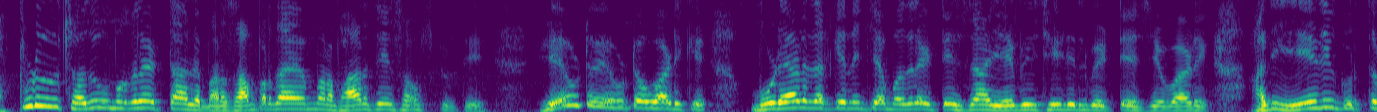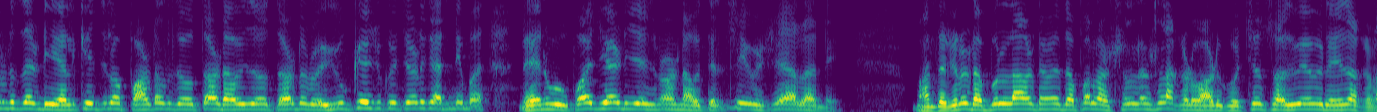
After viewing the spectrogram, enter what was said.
అప్పుడు చదువు మొదలెట్టాలి మన సాంప్రదాయం మన భారతీయ సంస్కృతి. ఏమిటో ఏమిటో వాడికి మూడేళ్ళ దగ్గర నుంచే మొదలెట్టేసి ఆ ఏబిసిడీలు పెట్టేసి వాడికి అది ఏది గుర్తుండదండి. ఎల్కేజీలో పాటలు చదువుతాడు అవి చదువుతాడు యూకేజీకి వచ్చాడికి అన్ని నేను ఉపాధ్యాయుడు చేసిన వాడు నాకు తెలిసి విషయాలని విషయాలన్నీ. మన దగ్గర డబ్బులు లాగటమే తప్ప లక్షల లక్షలు అక్కడ వాడికి వచ్చే చదివేవి లేదు అక్కడ.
